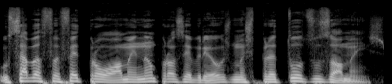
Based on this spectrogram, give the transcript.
o sábado foi feito para o homem, não para os hebreus, mas para todos os homens.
